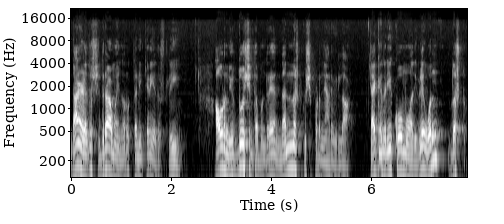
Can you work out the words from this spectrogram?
ನಾನು ಹೇಳೋದು ಸಿದ್ದರಾಮಯ್ಯನವರು ತನಿಖೆನ ಎದುರಿಸಲಿ. ಅವರು ನಿರ್ದೋಷಿ ಅಂತ ಬಂದರೆ ನನ್ನಷ್ಟು ಖುಷಿ ಪಡೋದು ಯಾರೂ ಇಲ್ಲ. ಯಾಕೆಂದರೆ ಈ ಕೋಮುವಾದಿಗಳೇ ಒಂದಷ್ಟು.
